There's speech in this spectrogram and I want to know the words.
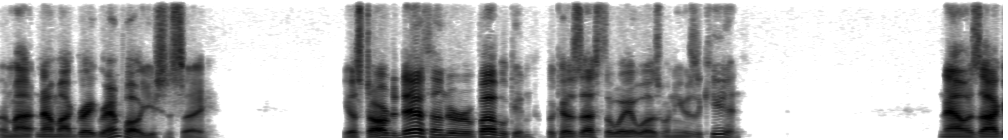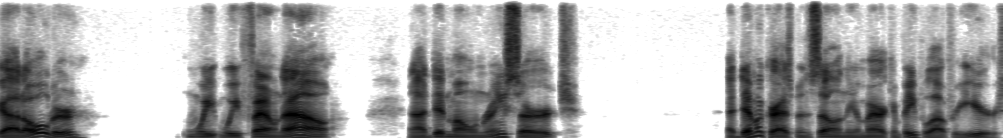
uh, my now my great grandpa used to say, You'll starve to death under a Republican because that's the way it was when he was a kid. Now, as I got older, we we found out, and I did my own research. A Democrat's been selling the American people out for years.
